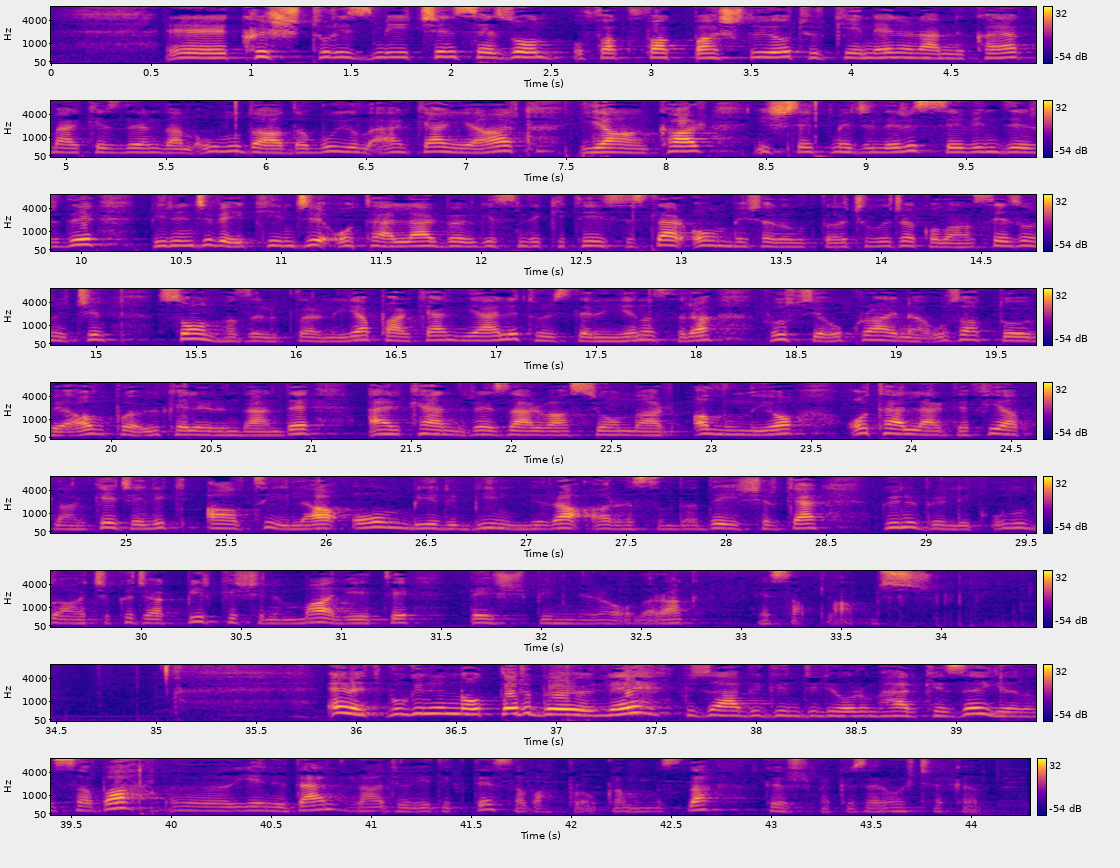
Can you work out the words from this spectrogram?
Ee, kış turizmi için sezon ufak ufak başlıyor. Türkiye'nin en önemli kayak merkezlerinden Uludağ'da bu yıl erken yağar, yağan kar işletmecileri sevindirdi. Birinci ve ikinci oteller bölgesindeki tesisler 15 Aralık'ta açılacak olan sezon için son hazırlıklarını yaparken yerli turistlerin yanı sıra Rusya, Ukrayna, Uzak Doğu ve Avrupa ülkelerinden de erken rezervasyonlar alınıyor. Otellerde fiyatlar gecelik 6 ila 11 bin lira arasında değişirken günübirlik Uludağ'a çıkacak bir kişinin maliyeti 5 bin lira olarak hesaplanmış. Evet bugünün notları böyle. Güzel bir gün diliyorum herkese. Yarın sabah e, yeniden Radyo 7'de sabah programımızda görüşmek üzere. Hoşçakalın.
